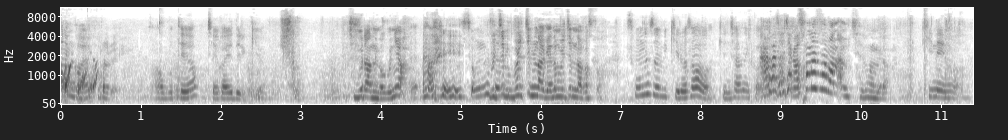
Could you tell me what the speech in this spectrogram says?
하는 거예요, 그거를. 아 못해요? 제가 해드릴게요. 죽으라는 거군요. 아니 속눈썹 물집, 물집 나게 는 물집 나갔어. 속눈썹이 길어서 괜찮을 거예요. 아, 맞아. 제가 속눈썹만 하면 죄송합니다. 기네요.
